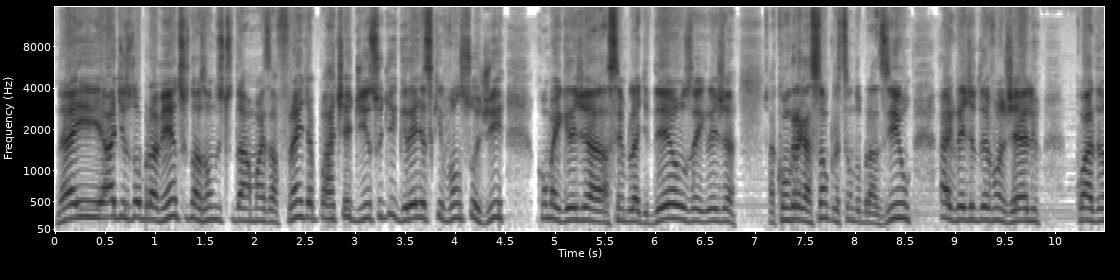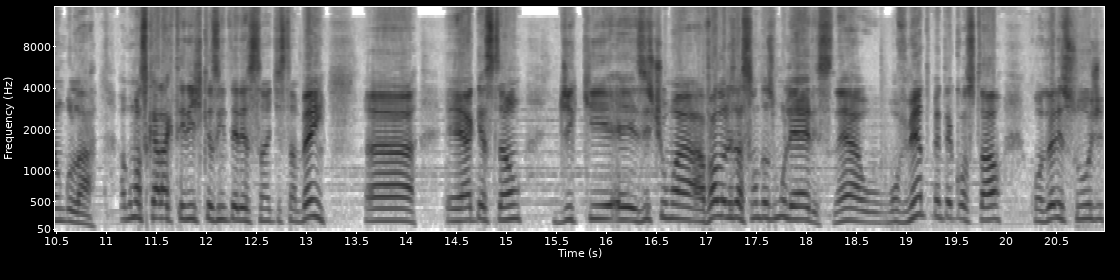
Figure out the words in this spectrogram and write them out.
Né? E há desdobramentos que nós vamos estudar mais à frente a partir disso de igrejas que vão surgir, como a Igreja Assembleia de Deus, a Igreja, a Congregação Cristã do Brasil, a Igreja do Evangelho Quadrangular. Algumas características interessantes também uh, é a questão de que existe uma valorização das mulheres, né? O movimento pentecostal, quando ele surge,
